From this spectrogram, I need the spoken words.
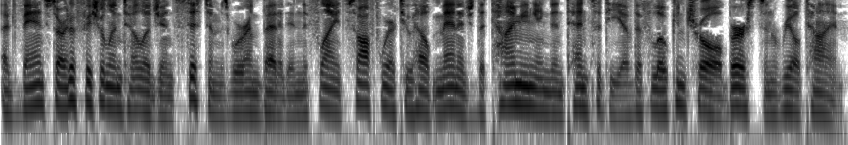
advanced artificial intelligence systems were embedded in the flight software to help manage the timing and intensity of the flow control bursts in real time.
